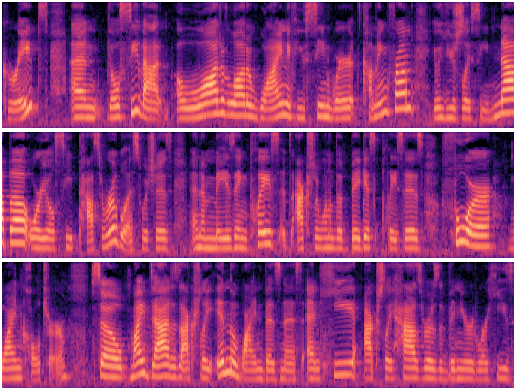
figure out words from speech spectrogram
grapes, and you'll see that a lot of a lot of wine. If you've seen where it's coming from, you'll usually see Napa or you'll see Paso Robles, which is an amazing place. It's actually one of the biggest places for wine culture. So my dad is actually in the wine business, and he actually has Rosa Vineyard where he's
